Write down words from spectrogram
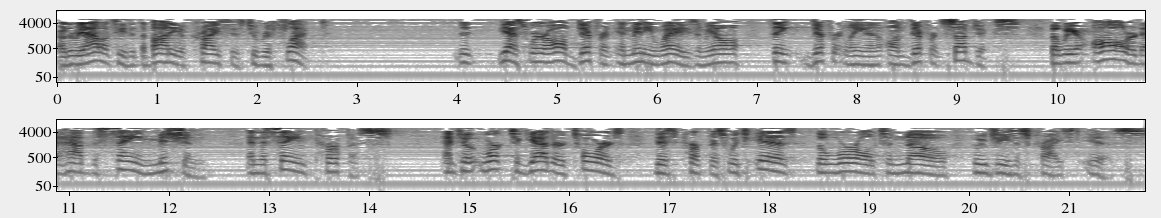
or the reality that the body of Christ is to reflect. That, yes, we're all different in many ways, and we all think differently on different subjects, but we are all are to have the same mission and the same purpose, and to work together towards this purpose, which is the world to know who Jesus Christ is.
